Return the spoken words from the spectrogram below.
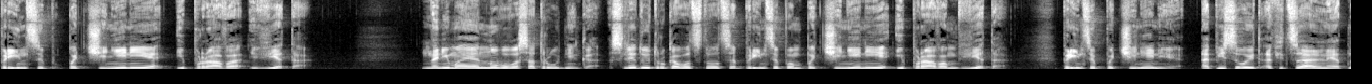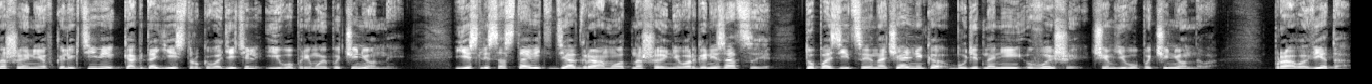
принцип подчинения и право вето. Нанимая нового сотрудника, следует руководствоваться принципом подчинения и правом вето. Принцип подчинения описывает официальные отношения в коллективе, когда есть руководитель и его прямой подчиненный. Если составить диаграмму отношений в организации, то позиция начальника будет на ней выше, чем его подчиненного. Право вето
